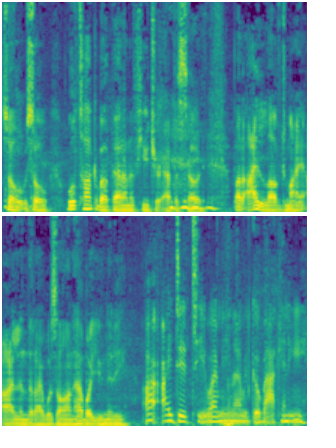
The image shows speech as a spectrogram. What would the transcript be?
So, so we'll talk about that on a future episode. but I loved my island that I was on. How about you, Nidhi? I, I did too. I mean, I would go back any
